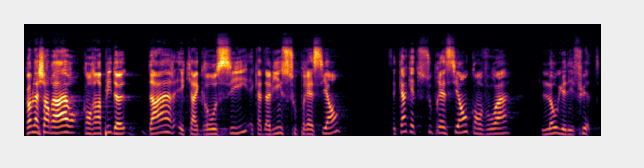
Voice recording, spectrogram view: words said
Comme la chambre à air qu'on remplit d'air et qui a grossi et qui devient sous pression, c'est quand elle est sous pression qu'on voit là où il y a des fuites.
